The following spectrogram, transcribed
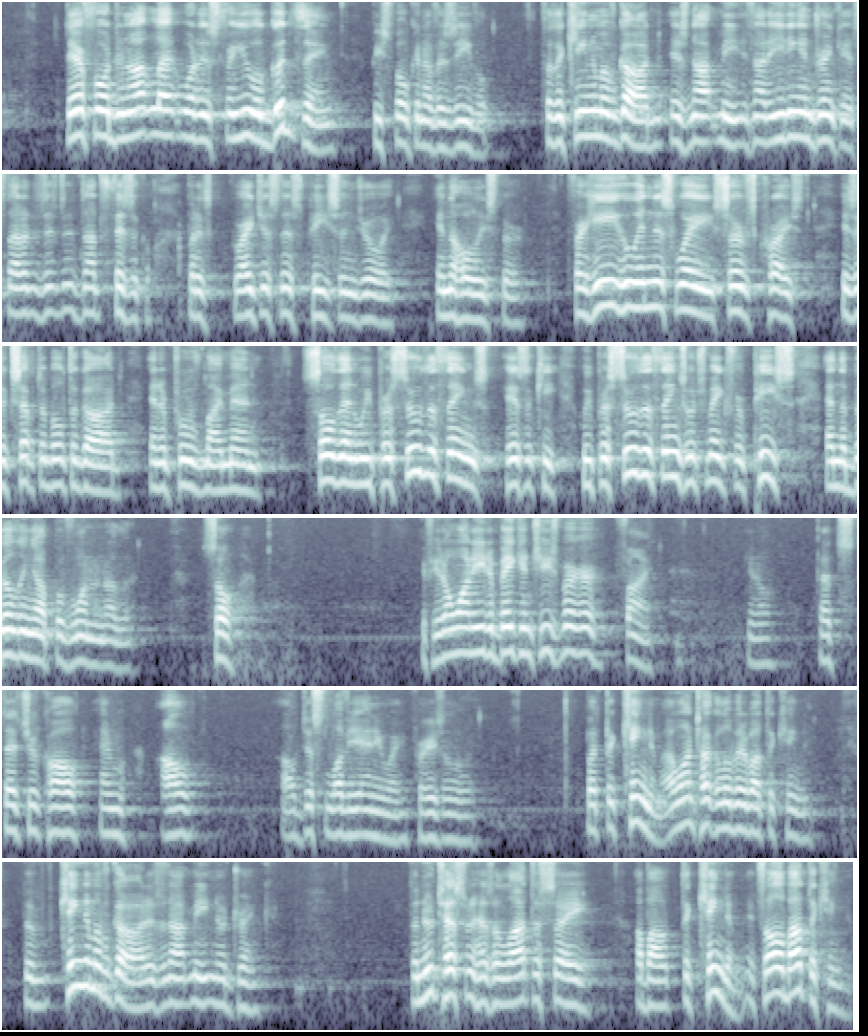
Therefore, do not let what is for you a good thing be spoken of as evil. For the kingdom of God is not meat, it's not eating and drinking, it's not, it's not physical, but it's righteousness, peace, and joy in the Holy Spirit. For he who in this way serves Christ is acceptable to God and approved by men. So then we pursue the things, here's the key we pursue the things which make for peace and the building up of one another. So, if you don't want to eat a bacon cheeseburger, fine. You know, that's that's your call, and I'll I'll just love you anyway. Praise the Lord. But the kingdom, I want to talk a little bit about the kingdom. The kingdom of God is not meat nor drink. The New Testament has a lot to say about the kingdom. It's all about the kingdom.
